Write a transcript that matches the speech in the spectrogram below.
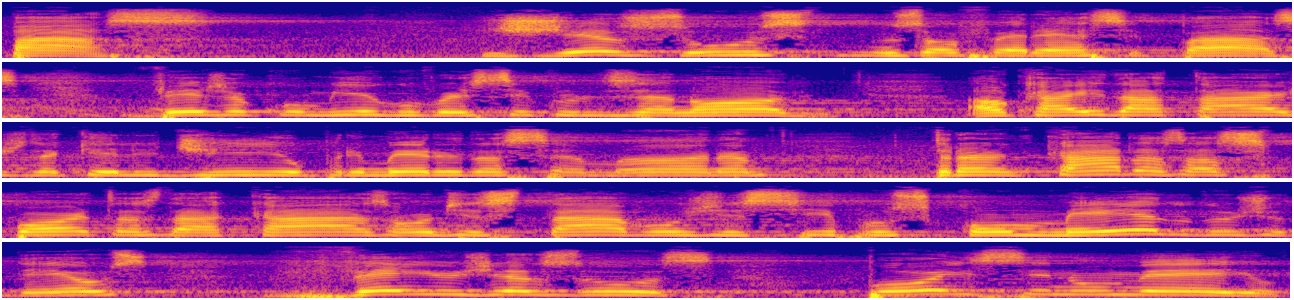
paz. Jesus nos oferece paz. Veja comigo o versículo 19. Ao cair da tarde daquele dia, o primeiro da semana, trancadas as portas da casa onde estavam os discípulos com medo dos judeus, veio Jesus, pôs-se no meio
